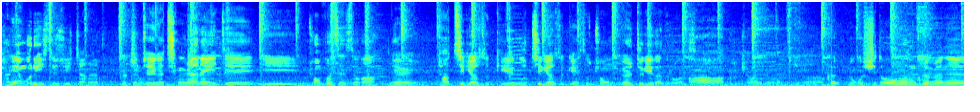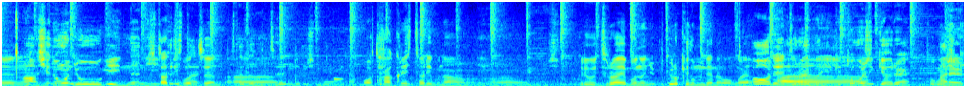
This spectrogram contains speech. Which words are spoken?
장애물이 있을 수 있잖아요. 그렇죠. 그럼 저희가 측면에 이제 이 초음파 센서가 예. 좌측에 6개, 우측에 6개 해서 총 12개가 들어가 있어요. 아 그렇게 많이 들어가는구나. 그러니까 요거 시동은 그러면은 아, 시동은 여기 있는 이 스타트 크리스탈. 버튼? 스타트 아. 버튼 누르시면 됩니다. 어 다 크리스탈이구나. 네. 아. 그리고 드라이브는 이렇게 놓으면 되는 건가요? 어, 네, 아. 드라이브는 이렇게 토글식 기어를 토글식 아래로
